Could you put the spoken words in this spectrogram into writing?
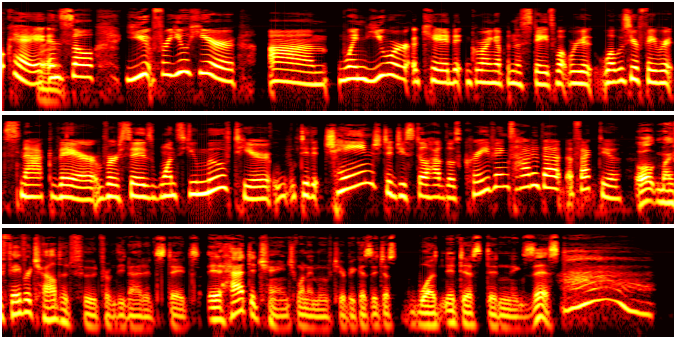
Okay, and so you for you here, um, when you were a kid growing up in the states, what were your, what was your favorite snack there versus once you moved here? Did it change? Did you still have those cravings? How did that affect you? Well, my favorite childhood food from the United States, it had to change when I moved here because it just was it just didn't exist.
